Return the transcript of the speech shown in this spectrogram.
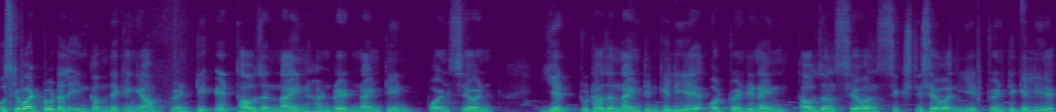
उसके बाद टोटल इनकम देखेंगे हम 28,919.7 ये 2019 के लिए और 29,767 ये 20 के लिए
